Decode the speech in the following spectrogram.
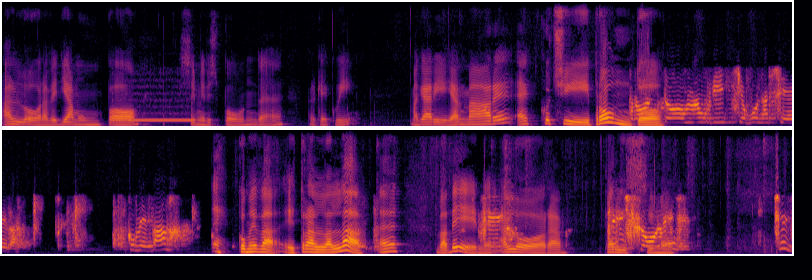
Allora, vediamo un po' se mi risponde, eh? perché qui magari è al mare. Eccoci, pronto? Pronto, Maurizio, buonasera. Come va? Eh, come va? E trallallà, eh? Va bene, allora, carissima. sole? C'è il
